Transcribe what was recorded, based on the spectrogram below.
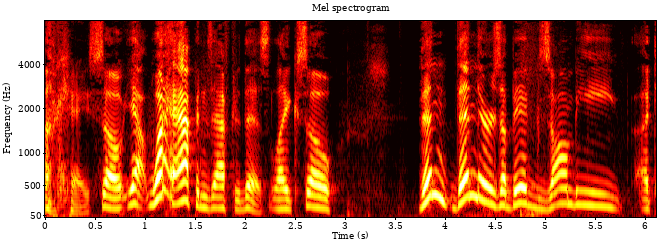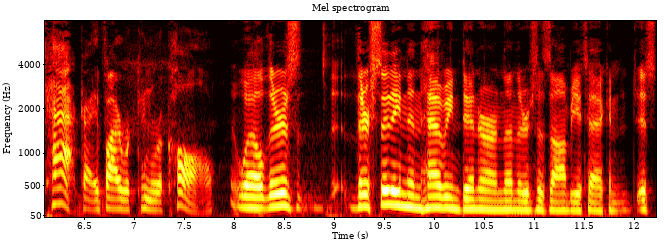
Okay. So yeah, what happens after this? Like so. Then, then there's a big zombie attack, if I can recall. Well, there's they're sitting and having dinner, and then there's a zombie attack, and it's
